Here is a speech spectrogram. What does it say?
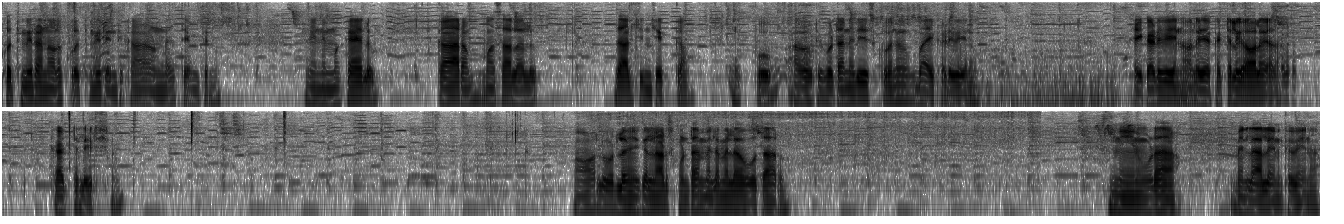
కొత్తిమీర అన్నాలో కొత్తిమీర ఇంత కాడ ఉండే తెంపినాం. నేను నిమ్మకాయలు కారం మసాలాలు దాల్చిన చెక్క ఉప్పు ఒకటి ఒకటి అనేది తీసుకొని బాయికడి పోయినాం. ఇక్కడ పోయిన వాళ్ళు? ఇక కట్టెలు కావాలి కదా. కట్టెలు ఇరిచినాం వాళ్ళు ఒడ్ల మీదకి నడుచుకుంటా మెల్లమెల్ల పోతారు. నేను కూడా మెల్లాలి వెనక పోయినా.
